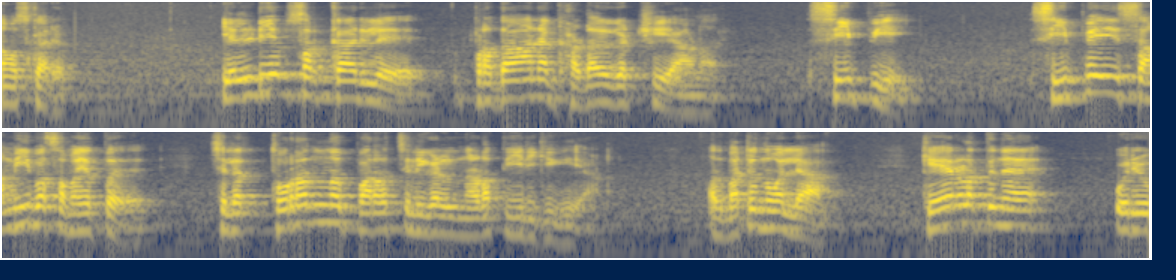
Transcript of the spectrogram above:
നമസ്കാരം. എൽ ഡി എഫ് സർക്കാരിലെ പ്രധാന ഘടകകക്ഷിയാണ് C P I. C P I സമീപ സമയത്ത് ചില തുറന്ന് പറച്ചിലുകൾ നടത്തിയിരിക്കുകയാണ്. അത് മറ്റൊന്നുമല്ല കേരളത്തിന് ഒരു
